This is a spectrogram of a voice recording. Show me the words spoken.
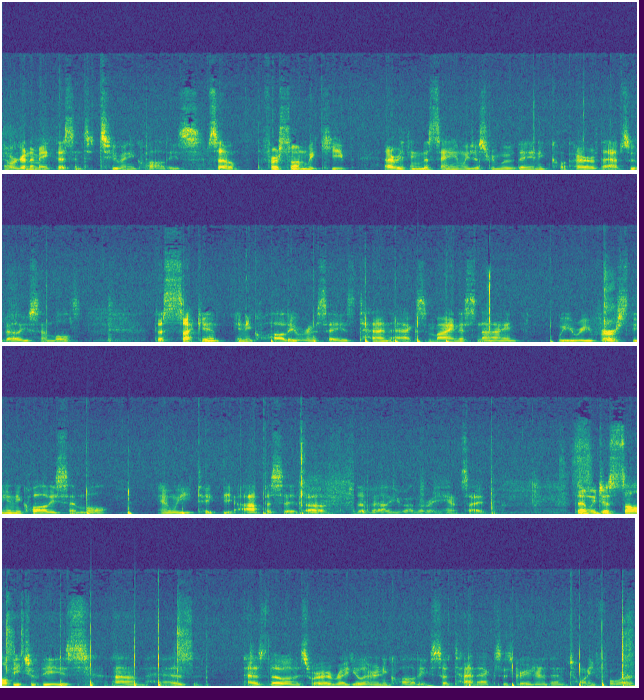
and we're going to make this into two inequalities. So the first one we keep everything the same. We just remove the inequal or the absolute value symbols. The second inequality we're going to say is 10x minus 9. We reverse the inequality symbol and we take the opposite of the value on the right hand side. Then we just solve each of these um, as, as though this were a regular inequality. So 10x is greater than 24.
